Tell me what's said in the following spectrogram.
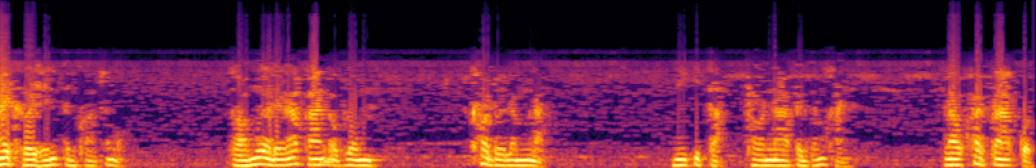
ไม่เคยเห็นเป็นความสงบต่อเมื่อได้รับการอบรมเข้าโดยลำหนัก มีกิตะภาวนาเป็นสำคัญ เราค่อยปรากฏ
